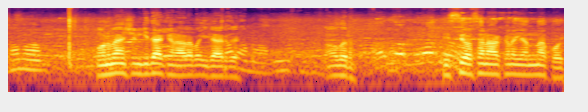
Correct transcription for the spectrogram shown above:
tamam. Onu ben şimdi giderken araba ileride Tamam abi. alırım. İstiyorsan arkana yanına koy.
